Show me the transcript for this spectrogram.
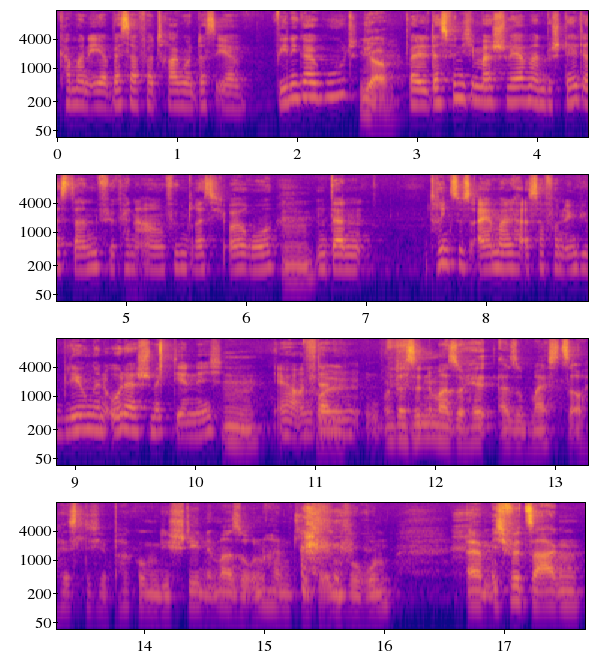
kann man eher besser vertragen und das eher weniger gut? Ja. Weil das finde ich immer schwer, man bestellt das dann für, keine Ahnung, 35 Euro mhm. und dann trinkst du es einmal, hast davon irgendwie Blähungen oder schmeckt dir nicht. Mhm, ja, und voll. dann. Und das sind immer so, also meistens auch hässliche Packungen, die stehen immer so unhandlich irgendwo rum. Ähm, ich würde sagen,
